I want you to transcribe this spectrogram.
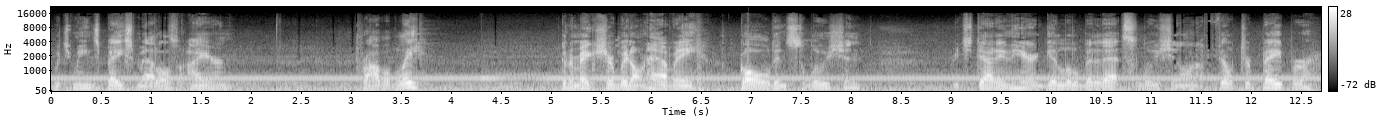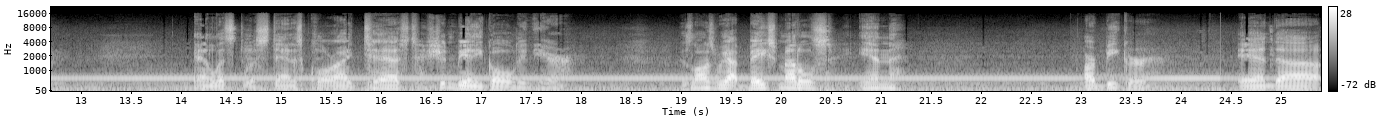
which means base metals, iron, probably. Gonna make sure we don't have any gold in solution. Reach down in here and get a little bit of that solution on a filter paper. And let's do a stannous chloride test. Shouldn't be any gold in here. As long as we got base metals in our beaker. And uh,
